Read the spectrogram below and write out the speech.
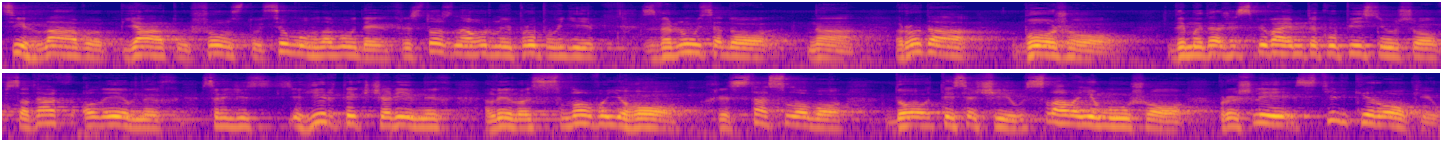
ці глави, п'яту, шосту, сьому главу, де Христос на горної проповіді звернувся до народа Божого, де ми навіть співаємо таку пісню, що в садах оливних, серед гір тих чарівних лилось слово Його, Христа Слово до тисячів. Слава йому, що пройшли стільки років,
